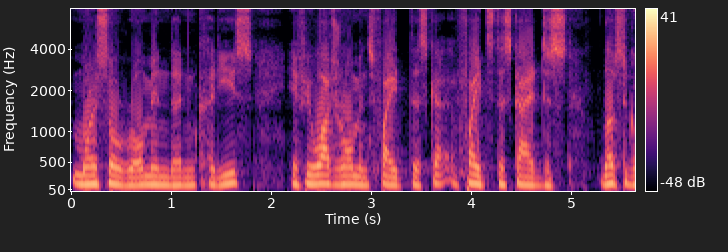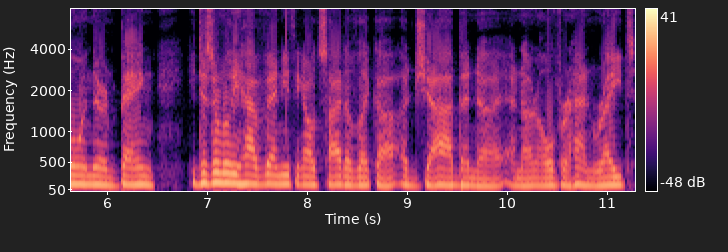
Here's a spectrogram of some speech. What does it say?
more so Roman than Khadis. If you watch Roman's fight, this guy fights. This guy just loves to go in there and bang. He doesn't really have anything outside of like a, a jab and a, and an overhand right.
